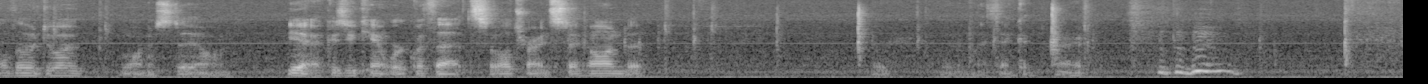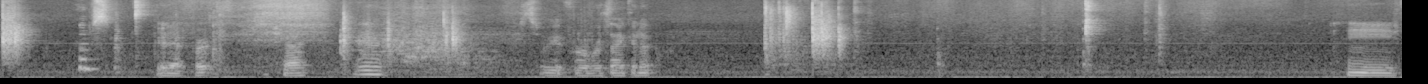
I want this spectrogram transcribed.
Although, do I want to stay on? Yeah, because you can't work with that, so I'll try and stay on But Or what am I thinking? Alright. Oops. Good effort. Try. Yeah. What we get for overthinking it. Any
